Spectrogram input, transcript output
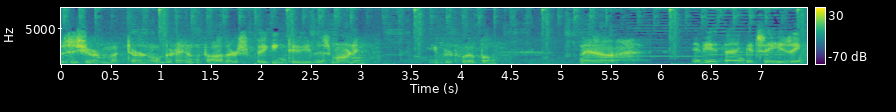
is your maternal grandfather speaking to you this morning, Hubert Whipple. Now, if you think it's easy,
